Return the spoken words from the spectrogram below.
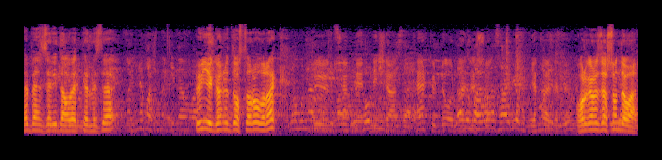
ve benzeri davetlerinizde Ünye Gönül dostları olarak düğün, sünnet, nişan, her türlü organizasyon yaparız efendim. organizasyon da var.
